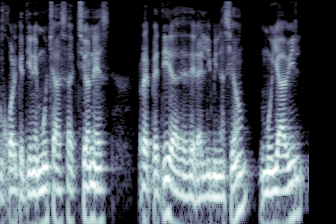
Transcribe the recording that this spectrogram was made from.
Un jugador que tiene muchas acciones repetidas desde la eliminación, muy hábil,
